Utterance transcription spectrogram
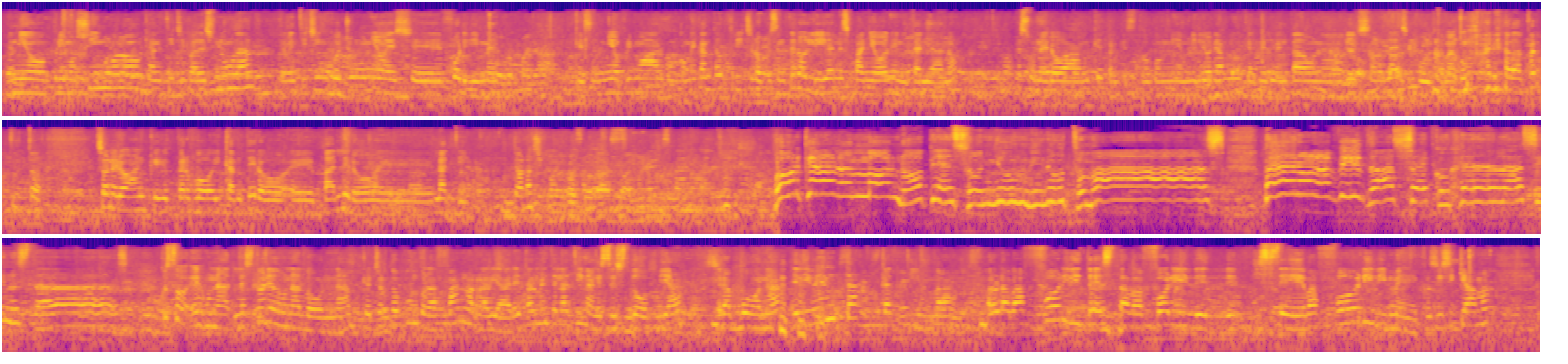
il mio primo singolo che anticipa Desnuda, il 25 giugno esce Fuori di me, che è il mio primo album come cantautrice, lo presenterò lì in spagnolo e in italiano e suonerò anche perché sto con mia migliore amica che è diventata una Gibson Les che mi accompagna dappertutto suonerò anche per voi, canterò e ballerò e latino. Donaci qualcosa in spagnolo. Porque al amor no pienso ni un minuto más vida se congela se non estás. Questa è una, la storia di una donna che a un certo punto la fanno arrabbiare, è talmente latina che si sdoppia, era buona e diventa cattiva. Allora va fuori di testa, va fuori di, di, di sé, va fuori di me, così si chiama.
